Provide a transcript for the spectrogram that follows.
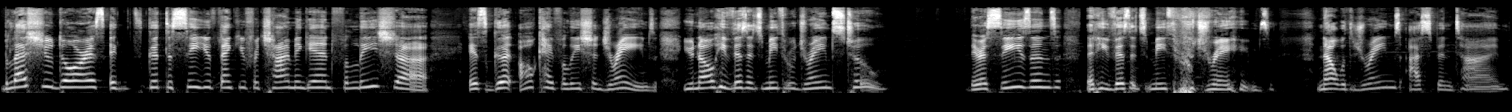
Bless you, Doris. It's good to see you. Thank you for chiming in, Felicia. It's good. Okay, Felicia, dreams. You know, he visits me through dreams too. There are seasons that he visits me through dreams. Now, with dreams, I spend time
